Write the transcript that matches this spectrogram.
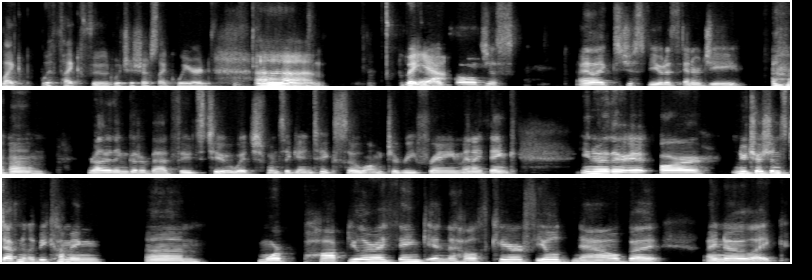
like with like food which is just like weird. Um but yeah, yeah. all just I like to just view it as energy um, rather than good or bad foods too, which once again takes so long to reframe. And I think, you know, there are nutrition's definitely becoming um, more popular, I think, in the healthcare field now. But I know, like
